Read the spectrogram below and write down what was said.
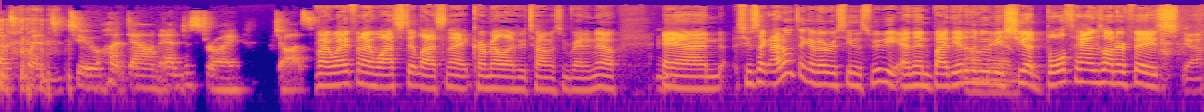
as Quint to hunt down and destroy Jaws. My wife and I watched it last night, Carmela, who Thomas and Brandon know. Mm-hmm. And she was like, I don't think I've ever seen this movie. And then by the end of the oh, movie, man. she had both hands on her face, yeah.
